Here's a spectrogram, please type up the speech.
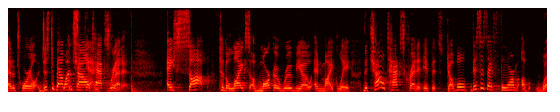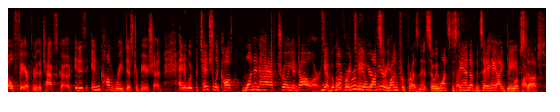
editorial just about Once the child again, tax great. credit. A sop to the likes of Marco Rubio and Mike Lee. The child tax credit, if it's doubled, this is a form of welfare through the tax code. It is income redistribution, and it would potentially cost one and a half trillion dollars. Yeah, but Marco Rubio wants period. to run for president, so he wants to stand right. up and say, "Hey, I gave stuff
